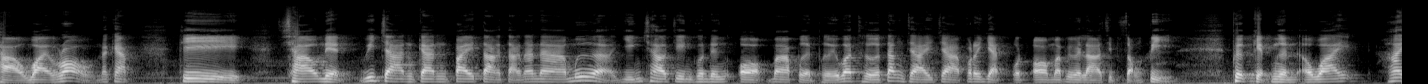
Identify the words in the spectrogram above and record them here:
ข่าวไวรัลนะครับ ที่ชาวเน็ตวิจารณ์กันไปต่างๆ นานาเมื่อหญิงชาวจีนคนหนึ่งออกมาเปิดเผยว่าเธอตั้งใจจะประหยัดอดออมมาเป็นเวลา 12 ปี เพื่อเก็บเงินเอาไว้ให้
